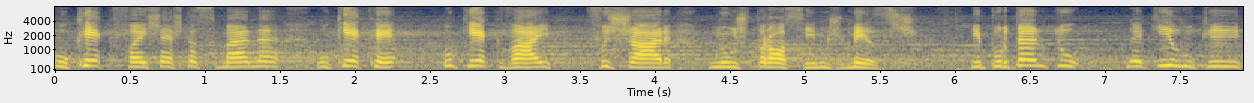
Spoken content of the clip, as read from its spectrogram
o que é que fecha esta semana, o que é que, é, o que, é que vai fechar nos próximos meses. E, portanto, aquilo que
